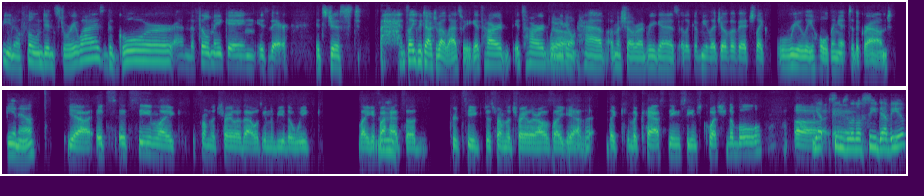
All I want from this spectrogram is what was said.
you know, phoned in story-wise, the gore and the filmmaking is there. It's just it's like we talked about last week. It's hard it's hard when you don't have a Michelle Rodriguez or like a Milla Jovovich like really holding it to the ground, you know? Yeah, it's it seemed like from the trailer that was going to be the week. Like if I Mm. had to critique just from the trailer, I was like, yeah, the the, the casting seems questionable. Uh, yep, seems a little and- CW.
